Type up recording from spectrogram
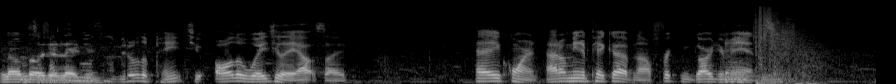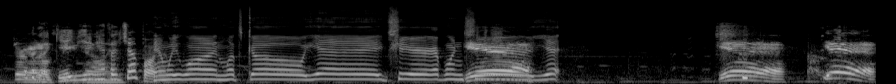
Lobo the the he moved legend. From the middle of the paint to all the way to the outside. Hey, Corn, I don't mean to pick up. Now, freaking guard your man. You. Sure, I Like, Gabe, you didn't have to jump on And him. we won. Let's go! Yay! Cheer! Everyone cheer! Yeah. Yeah. Yeah, yeah.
